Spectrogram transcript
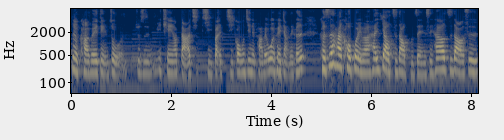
那个咖啡店做，就是一天要打几几百几公斤的咖啡，我也可以讲那个。可是可是他 c o p o 里面，他要知道不这件事情，他要知道的是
